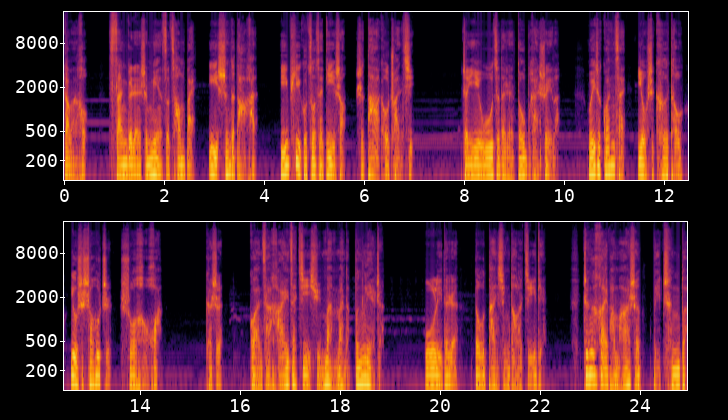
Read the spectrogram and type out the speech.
干完后，三个人是面色苍白，一身的大汗。一屁股坐在地上，是大口喘气。这一屋子的人都不敢睡了，围着棺材，又是磕头，又是烧纸，说好话。可是，棺材还在继续慢慢的崩裂着。屋里的人都担心到了极点，真害怕麻绳被撑断，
